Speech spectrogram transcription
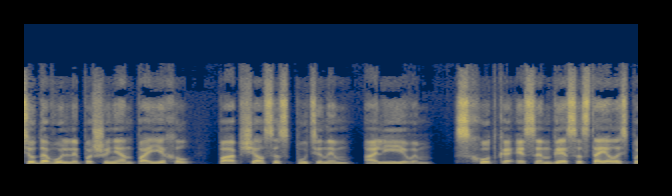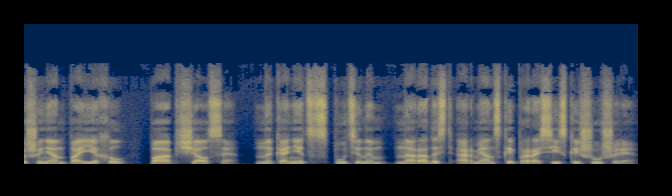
Все довольный Пашинян поехал, пообщался с Путиным, Алиевым. Сходка СНГ состоялась Пашинян поехал, пообщался, наконец, с Путиным, на радость армянской пророссийской шушере.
